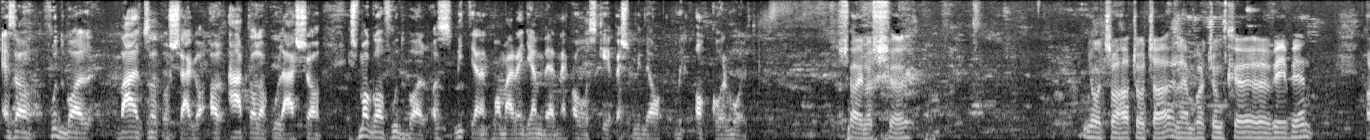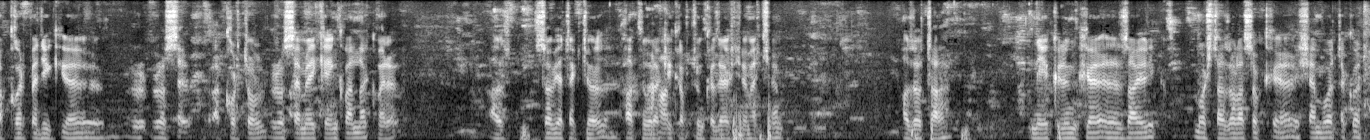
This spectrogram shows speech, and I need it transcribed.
ez a futball változatossága, átalakulása, és maga a futball, az mit jelent ma már egy embernek ahhoz képest, mint akkor volt? Sajnos 86 óta nem voltunk VB-n, akkor pedig rossz, akkortól rossz emlékeink vannak, mert a szovjetektől 6 óra kikaptunk az első meccsen. Azóta nélkülünk zajlik, most az olaszok sem voltak ott,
